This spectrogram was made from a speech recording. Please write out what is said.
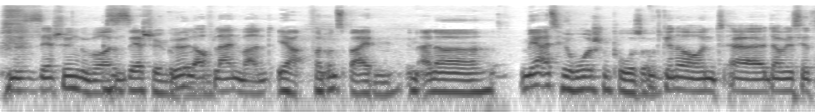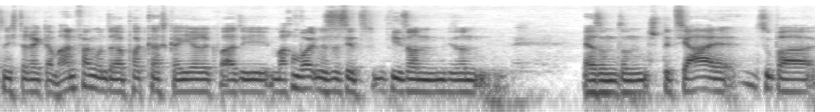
Das ist sehr schön geworden. Das ist sehr schön geworden. Öl auf Leinwand. Ja, von uns beiden. In einer mehr als heroischen Pose. Genau, und äh, da wir es jetzt nicht direkt am Anfang unserer Podcast-Karriere quasi machen wollten, ist es jetzt wie so ein, wie so ein, ja, so ein, so ein Spezial, super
